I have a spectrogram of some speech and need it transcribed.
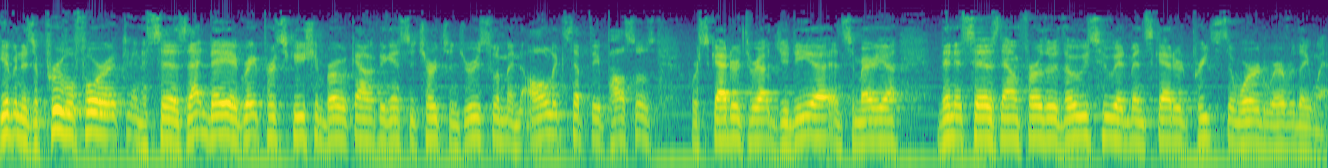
given his approval for it, and it says, That day a great persecution broke out against the church in Jerusalem, and all except the apostles were scattered throughout Judea and Samaria. Then it says down further, those who had been scattered preached the word wherever they went.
